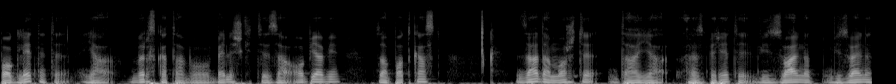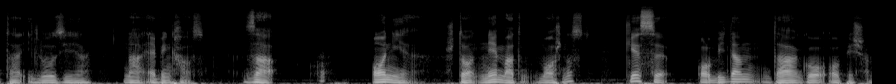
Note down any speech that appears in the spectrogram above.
погледнете ја врската во белешките за објави за подкаст, за да можете да ја разберете визуална, визуалната илузија на Ебингхаус. За оние што немат можност, ќе се обидам да го опишам.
